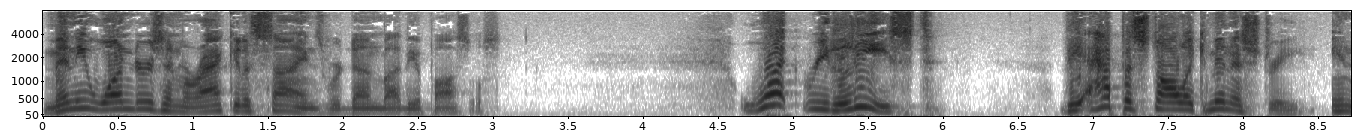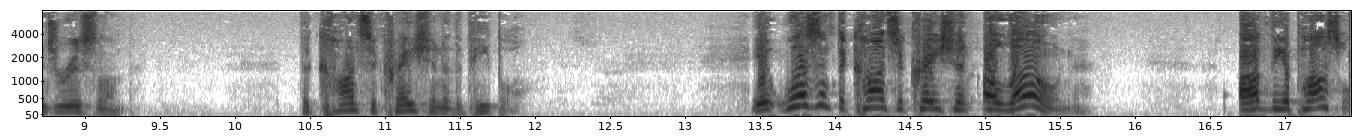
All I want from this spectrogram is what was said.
Many wonders and miraculous signs were done by the apostles. What released the apostolic ministry in Jerusalem? The consecration of the people. It wasn't the consecration alone of the apostles.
